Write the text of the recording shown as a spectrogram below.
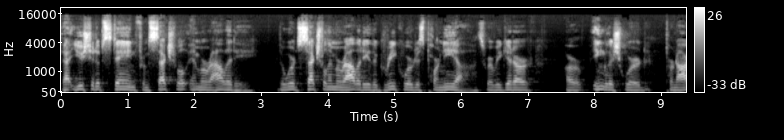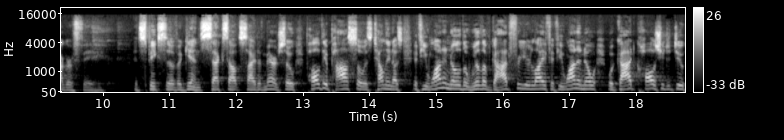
That you should abstain from sexual immorality the word sexual immorality, the Greek word is porneia. That's where we get our, our English word pornography. It speaks of, again, sex outside of marriage. So, Paul the Apostle is telling us if you want to know the will of God for your life, if you want to know what God calls you to do,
